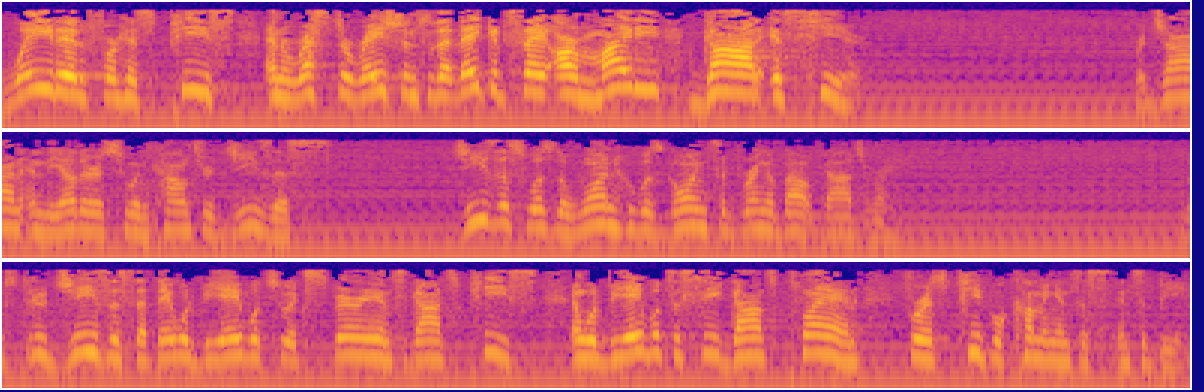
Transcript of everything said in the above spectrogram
waited for his peace and restoration so that they could say, Our mighty God is here. For John and the others who encountered Jesus, Jesus was the one who was going to bring about God's reign. It was through Jesus that they would be able to experience God's peace and would be able to see God's plan for his people coming into, into being.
